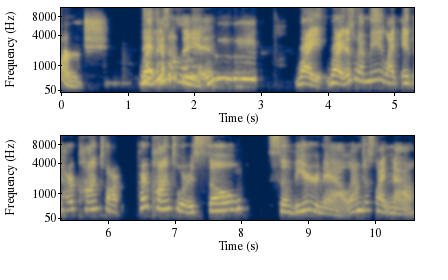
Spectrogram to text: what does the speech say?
harsh. That, that's what I'm saying. Right, right. That's what I mean. Like in her contour, her contour is so severe now. And I'm just like, nah.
